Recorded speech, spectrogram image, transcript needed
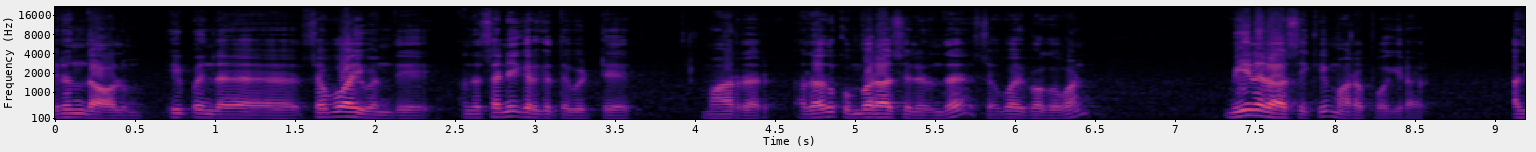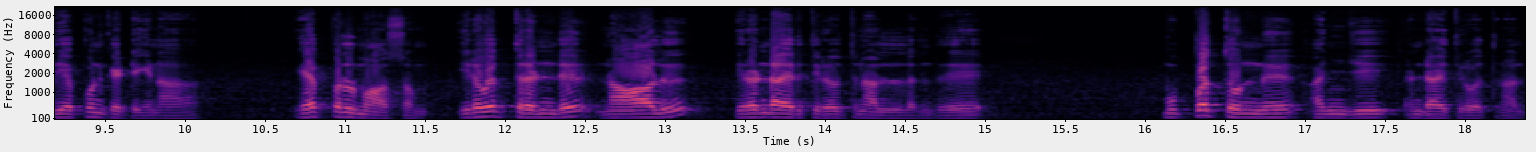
இருந்தாலும் இப்போ இந்த செவ்வாய் வந்து அந்த சனி கிரகத்தை விட்டு மாறுறார். அதாவது கும்பராசியில் இருந்த செவ்வாய் பகவான் மீன ராசிக்கு மாறப்போகிறார். அது எப்போன்னு கேட்டிங்கன்னா ஏப்ரல் மாதம் இருபத்தி ரெண்டு நாலு இரண்டாயிரத்தி இருபத்தி நாலுலேருந்து முப்பத்தொன்று அஞ்சு ரெண்டாயிரத்தி இருபத்தி நாலு.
